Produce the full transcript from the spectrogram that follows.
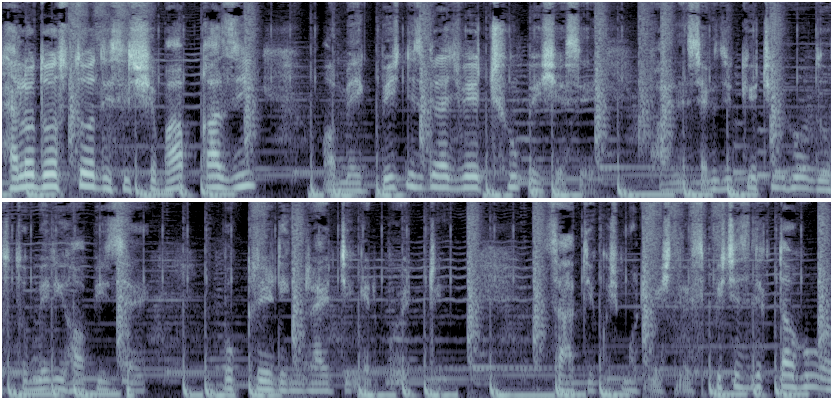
हेलो दोस्तों दिस इज़ शबाब काजी और मैं एक बिज़नेस ग्रेजुएट हूँ पेशे से। फाइनेंस एग्जीक्यूटिव हूँ। दोस्तों, मेरी हॉबीज़ हैं book reading writing and poetry साथ ही कुछ मोटिवेशनल स्पीचेस लिखता हूँ और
